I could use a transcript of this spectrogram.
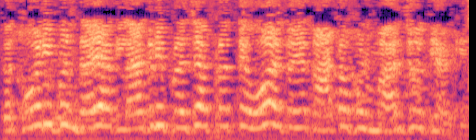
તો થોડી પણ દયા લાગણી પ્રજા પ્રત્યે હોય તો એક આંટો પણ મારજો ત્યાં કે.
